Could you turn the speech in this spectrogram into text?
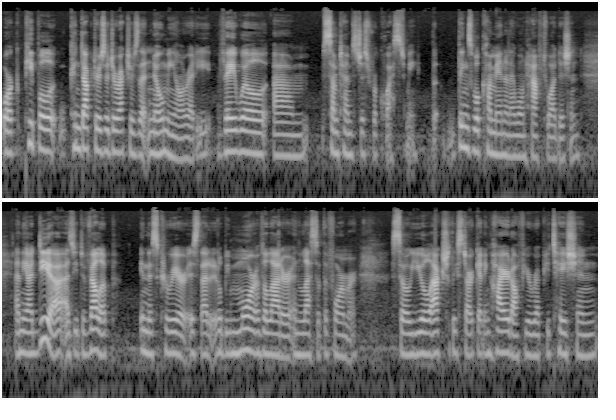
or people, conductors or directors that know me already. They will um, sometimes just request me. Th- Things will come in and I won't have to audition. And the idea as you develop in this career is that it'll be more of the latter and less of the former. So you'll actually start getting hired off your reputation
